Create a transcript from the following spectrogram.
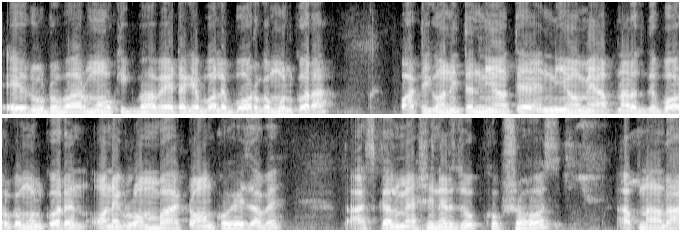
এই রুট ওভার মৌখিকভাবে এটাকে বলে বর্গমূল করা। পাটিগণিতের নিয়তে নিয়মে আপনারা যদি বর্গমূল করেন অনেক লম্বা একটা অঙ্ক হয়ে যাবে। আজকাল মেশিনের যুগ খুব সহজ। আপনারা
